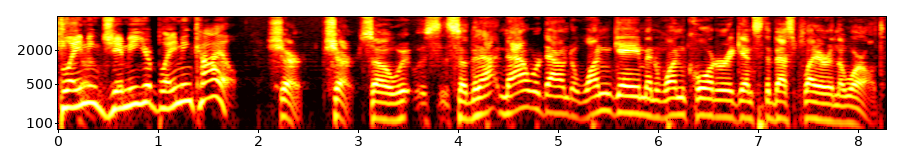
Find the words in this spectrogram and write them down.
blaming Jimmy, you're blaming Kyle. Sure, sure. So we, so now, now we're down to one game and one quarter against the best player in the world.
